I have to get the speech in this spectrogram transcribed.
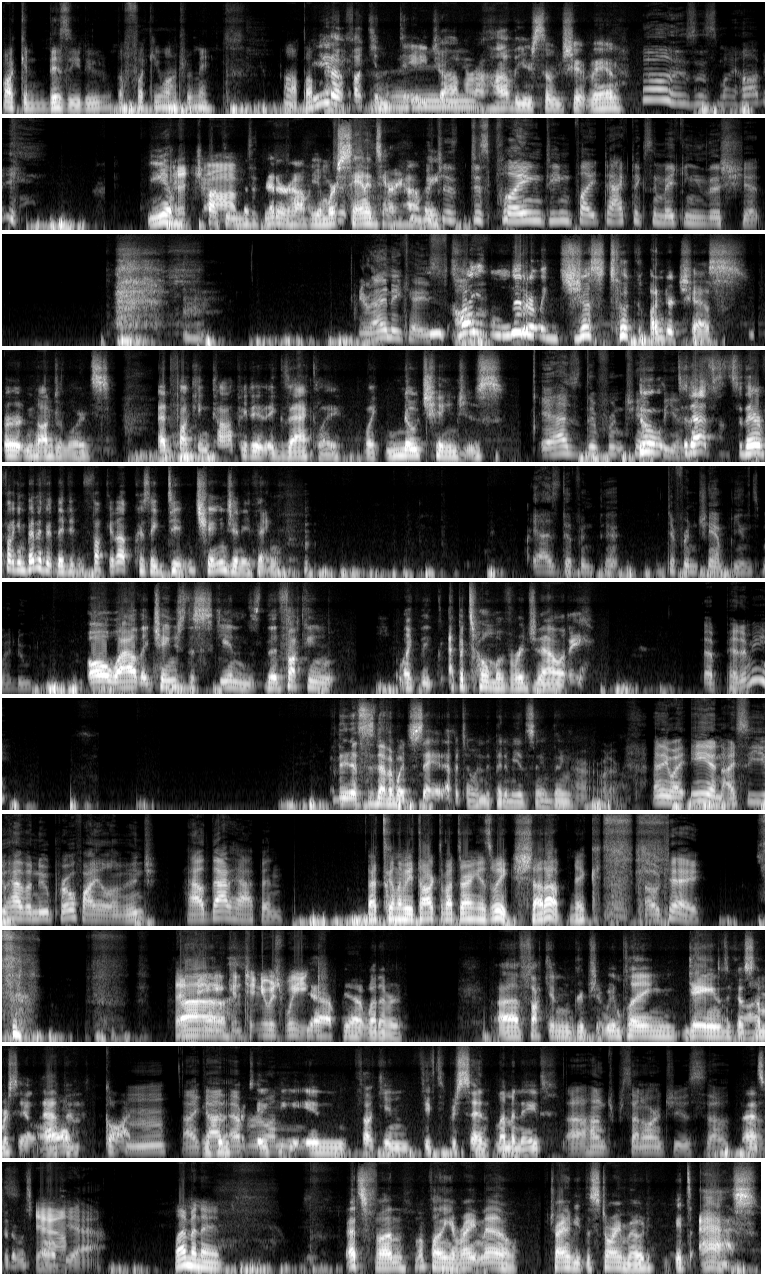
Fucking busy, dude. What the fuck you want from me? Oh, bump You need a fucking day job or a hobby or some shit, man. Oh, this is my hobby. You need a Good fucking better hobby, a more sanitary hobby. just, just playing team fight tactics and making this shit. In any case, I um, literally just took Under Chess or Underlords and fucking copied it exactly. Like no changes. it has different No, champions. to that to their fucking benefit, they didn't fuck it up because they didn't change anything. it has different different champions, my dude. Oh wow, they changed the skins. The fucking like the epitome of originality. Epitome? This is another way to say it. Epitome and epitome are the same thing. Alright, whatever. Anyway, Ian, I see you have a new profile image. How'd that happen? That's gonna be talked about during his week. Shut up, Nick. Okay. Then Uh, he continue his week. Yeah, yeah, whatever. Uh, fucking group shit. We've been playing games because God. summer sale Oh. happened. God. Mm, I You've got been everyone in fucking 50% lemonade. uh, 100% orange juice. So That's what it was Yeah. called. Yeah. Lemonade. That's fun. I'm playing it right now. Trying to beat the story mode. It's ass.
